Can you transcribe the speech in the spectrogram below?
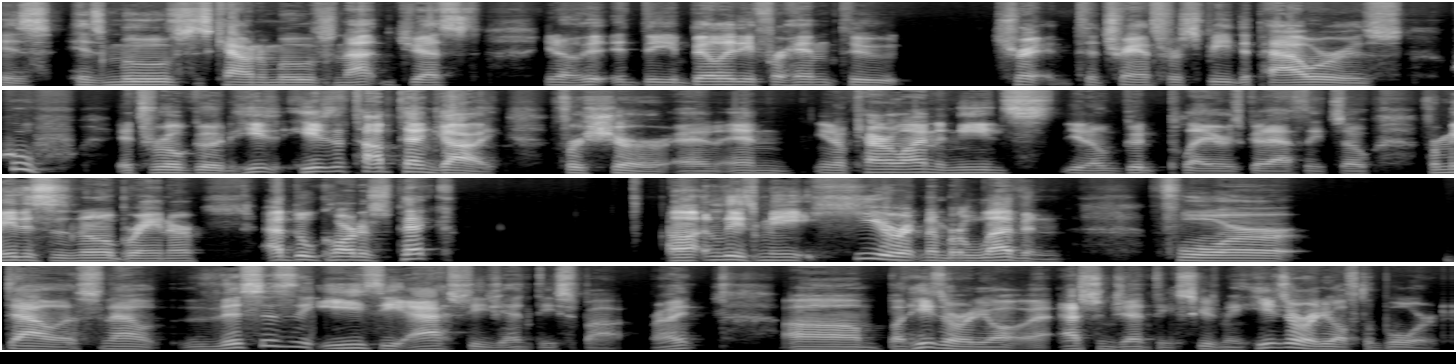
his his moves his counter moves not just you know the ability for him to tra- to transfer speed to power is whew, it's real good. He's he's a top 10 guy for sure. And and you know carolina needs you know good players good athletes. So for me this is a no-brainer. Abdul carter's pick uh, it leaves me here at number 11 for Dallas. Now, this is the easy Ashton Jeanty spot, right? Um, but he's already off, Ashton Jeanty, excuse me, he's already off the board.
